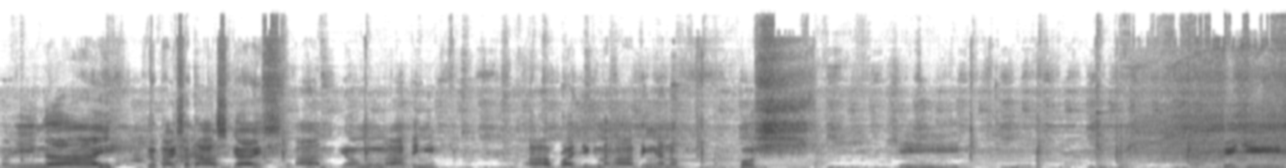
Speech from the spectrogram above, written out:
Maingay. Dito tayo sa taas guys. Yan, yung ating ah, project ng ating ano, boss. Si Reggie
